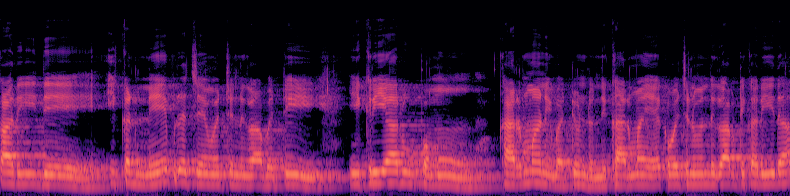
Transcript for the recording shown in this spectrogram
ఖరీదే. ఇక్కడ నే ప్రత్యయం వచ్చింది కాబట్టి ఈ క్రియారూపము కర్మని బట్టి ఉంటుంది. కర్మ ఏకవచనం ఉంది కాబట్టి ఖరీదా.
